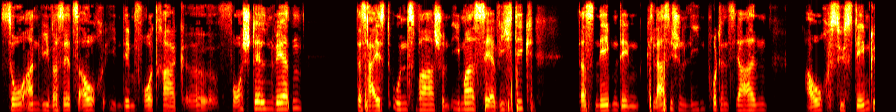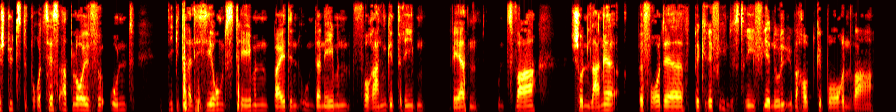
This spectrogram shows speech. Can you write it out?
so an, wie wir es jetzt auch in dem Vortrag äh, vorstellen werden. Das heißt, uns war schon immer sehr wichtig, dass neben den klassischen Lean-Potenzialen auch systemgestützte Prozessabläufe und Digitalisierungsthemen bei den Unternehmen vorangetrieben werden. Und zwar schon lange bevor der Begriff Industrie 4.0 überhaupt geboren war.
